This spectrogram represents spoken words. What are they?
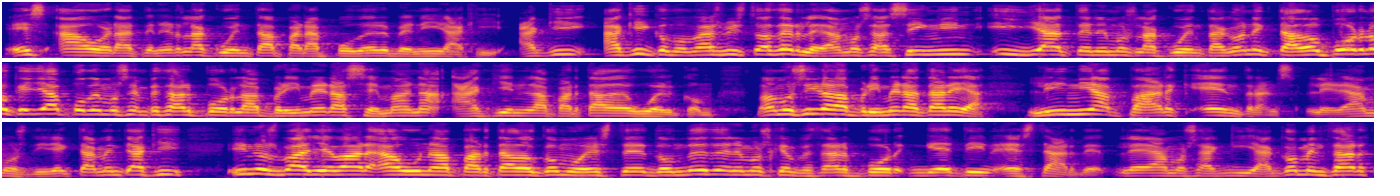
es ahora tener la cuenta para poder venir aquí. Aquí, aquí como me has visto hacer, le damos a Sign In y ya tenemos la cuenta conectado, por lo que ya podemos empezar por la primera semana aquí en el apartado de Welcome. Vamos a ir a la primera tarea, línea Park Entrance. Le damos directamente aquí y nos va a llevar a un apartado como este donde tenemos que empezar por Getting Started. Le damos aquí a comenzar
